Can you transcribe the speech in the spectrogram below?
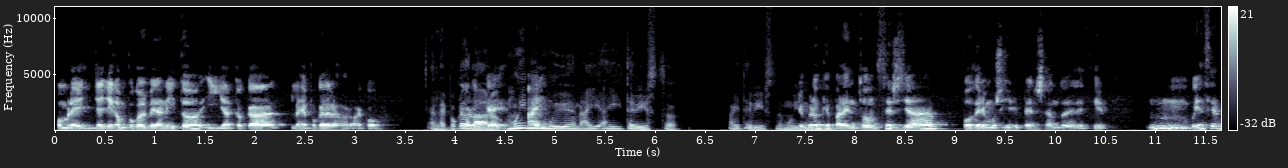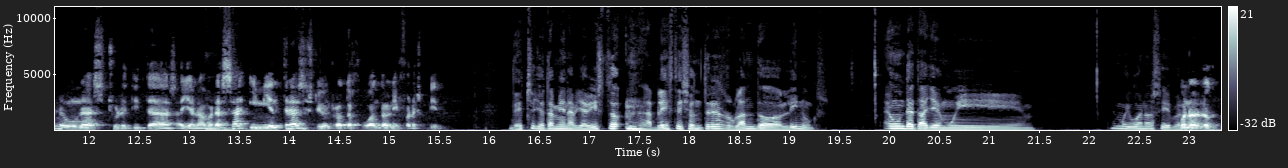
Hombre, ya llega un poco el veranito y ya toca la época de la barbacoa. En la época Creo de la Muy bien, hay- muy bien, ahí, ahí te he visto. Ahí te he visto, muy Yo bien. creo muy que bien. para entonces ya podremos ir pensando en decir, "Mm, voy a hacerme unas chuletitas ahí a la brasa y mientras estoy un rato jugando al Need for Speed. De hecho, yo también había visto la PlayStation 3 rulando Linux. Es un detalle muy... Muy bueno, sí, pero... Bueno, lo-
